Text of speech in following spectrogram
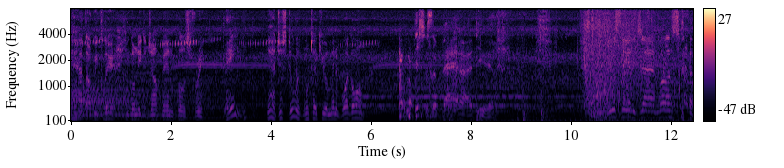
Yeah, I thought we cleared. You're gonna need to jump in and pull us free. Me? Yeah, just do it. Won't take you a minute, boy. Go on. This is a bad idea. You'll see any giant monster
